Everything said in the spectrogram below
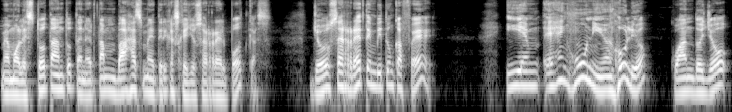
me molestó tanto tener tan bajas métricas que yo cerré el podcast. Yo cerré, te invito a un café. Y es en junio, en julio, cuando yo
